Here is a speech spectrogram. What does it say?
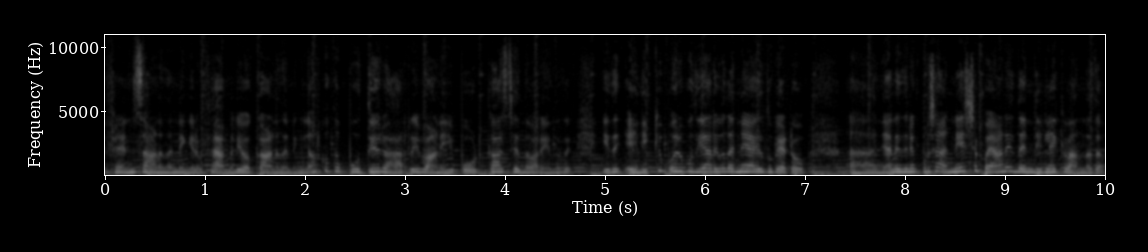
ഫ്രണ്ട്സ് ആണെന്നുണ്ടെങ്കിലും ഫാമിലി ഒക്കെ ആണെന്നുണ്ടെങ്കിലും അവർക്കൊക്കെ പുതിയൊരു അറിവാണ് ഈ പോഡ്കാസ്റ്റ് എന്ന് പറയുന്നത്. ഇത് എനിക്കും ഒരു പുതിയ അറിവ് തന്നെയായിരുന്നു കേട്ടോ. ഞാനിതിനെക്കുറിച്ച് ഞാൻ ഇതിനെക്കുറിച്ച് അന്വേഷിച്ചപ്പോഴാണ് ഇത് എന്നിലേക്ക് വന്നത്.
